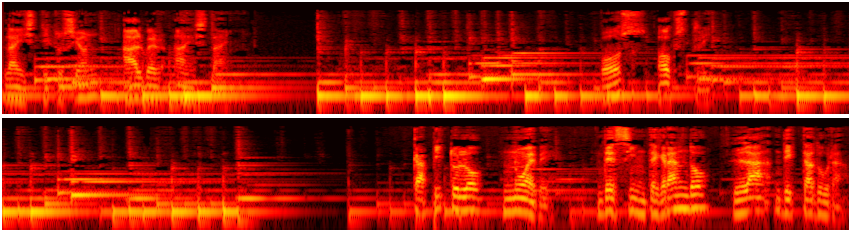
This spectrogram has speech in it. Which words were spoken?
La institución Albert Einstein. Voz Oxley. Capítulo 9. Desintegrando la dictadura.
